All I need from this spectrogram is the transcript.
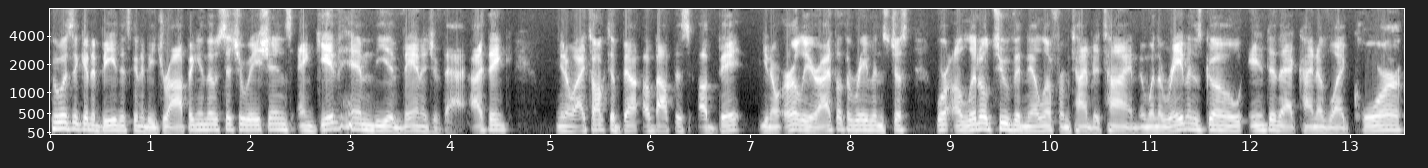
Who is it going to be that's going to be dropping in those situations and give him the advantage of that? I think, you know, I talked about, about this a bit, you know, earlier. I thought the Ravens just were a little too vanilla from time to time. And when the Ravens go into that kind of like core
